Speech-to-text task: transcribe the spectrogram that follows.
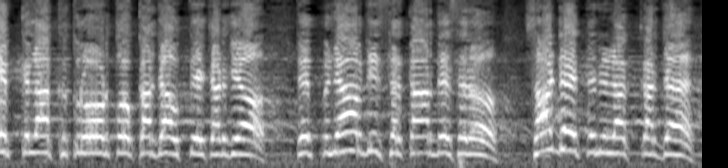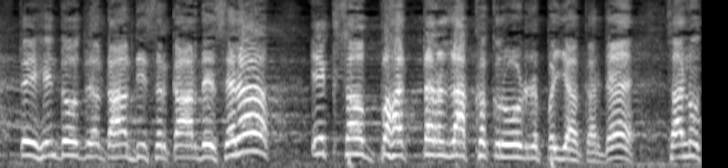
1 ਲੱਖ ਕਰੋੜ ਤੋਂ ਕਰਜ਼ਾ ਉੱਤੇ ਚੜ ਗਿਆ ਤੇ ਪੰਜਾਬ ਦੀ ਸਰਕਾਰ ਦੇ ਸਿਰ 3.5 ਲੱਖ ਕਰਜ਼ਾ ਤੇ ਹਿੰਦੁਸਤਾਨ ਦੀ ਸਰਕਾਰ ਦੇ ਸਿਰ 172 ਲੱਖ ਕਰੋੜ ਰੁਪਈਆ ਕਰਜ਼ਾ ਹੈ। ਸਾਨੂੰ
